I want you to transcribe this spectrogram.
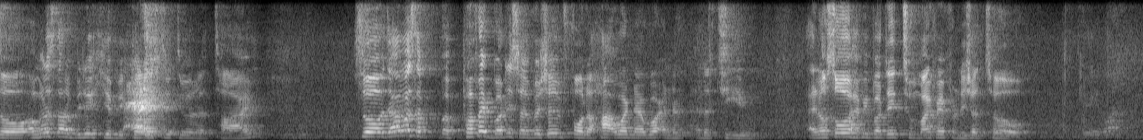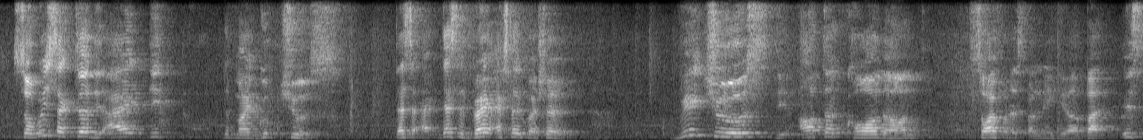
So I'm gonna start a video here because due to the time. So that was a, a perfect birthday celebration for the Heartware Network and the, and the team. And also happy birthday to my friend Felicia too. So which sector did I did my group choose? That's a, that's a very excellent question. We choose the outer cordon. Sorry for the spelling here, but it's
